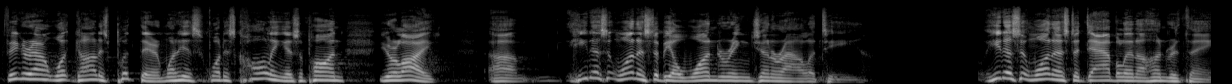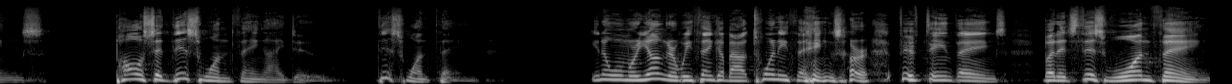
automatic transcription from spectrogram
Figure out what God has put there and what his, what his calling is upon your life. Um, he doesn't want us to be a wandering generality. He doesn't want us to dabble in a hundred things. Paul said, This one thing I do, this one thing. You know, when we're younger, we think about 20 things or 15 things, but it's this one thing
